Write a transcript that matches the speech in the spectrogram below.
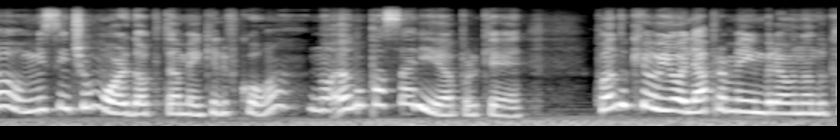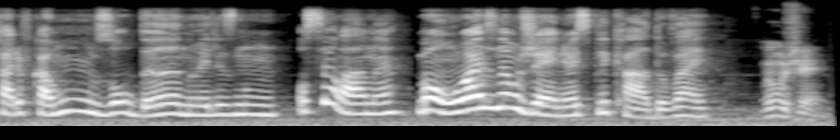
eu me senti o Mordok também, que ele ficou. Ah, não, eu não passaria, porque. Quando que eu ia olhar pra membrana do cara e ficar, hum, Zoldano, eles não. Ou sei lá, né? Bom, o Wesley é um gênio, é explicado, vai. Um gênio.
